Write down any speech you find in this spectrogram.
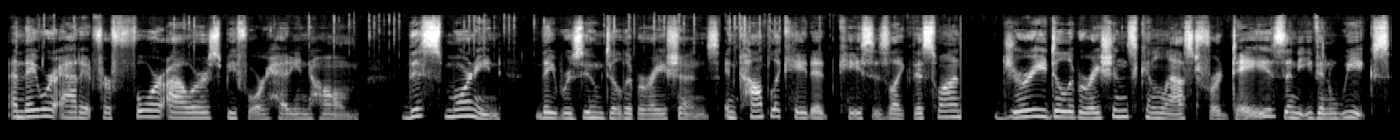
and they were at it for four hours before heading home. This morning, they resumed deliberations. In complicated cases like this one, jury deliberations can last for days and even weeks.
